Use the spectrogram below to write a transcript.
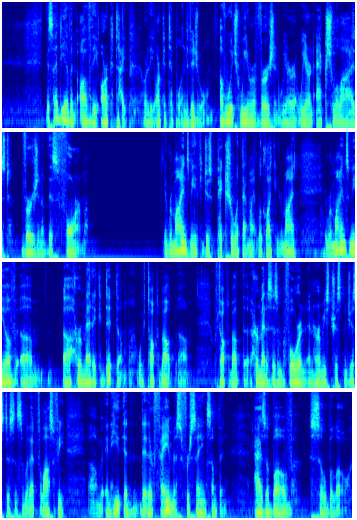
this idea of an of the archetype or the archetypal individual, of which we are a version, we are we are an actualized version of this form. It reminds me, if you just picture what that might look like in your mind, it reminds me of um, a hermetic dictum. We've talked about um, we've talked about the hermeticism before, and, and Hermes Trismegistus and some of that philosophy, um, and he they're famous for saying something, as above, so below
